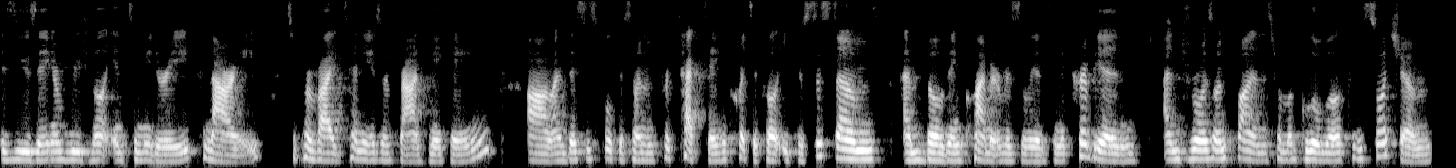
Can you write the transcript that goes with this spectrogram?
is using a regional intermediary, CANARI, to provide 10 years of grant making. Um, and this is focused on protecting critical ecosystems and building climate resilience in the Caribbean and draws on funds from a global consortium,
